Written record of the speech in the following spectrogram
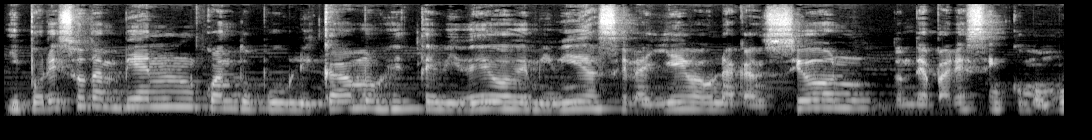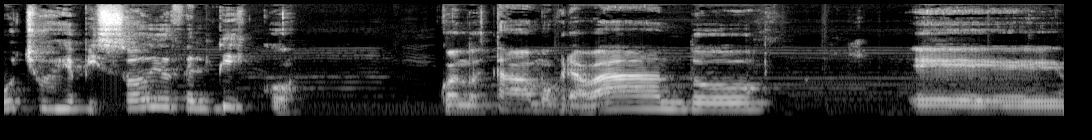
Y por eso también cuando publicamos este video de Mi vida se la lleva una canción, donde aparecen como muchos episodios del disco. Cuando estábamos grabando, eh,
